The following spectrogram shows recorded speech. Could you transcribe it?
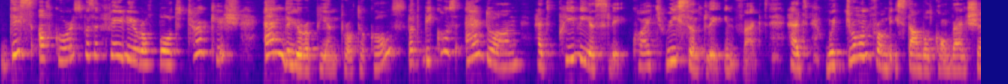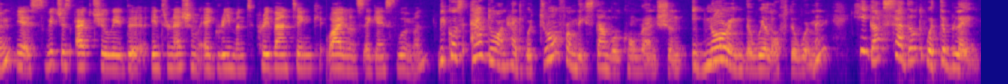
This, of course, was a failure of both Turkish and the European protocols, but because Erdogan had previously, quite recently in fact, had withdrawn from the Istanbul Convention. Yes, which is actually the international agreement preventing violence against women. Because Erdogan had withdrawn from the Istanbul Convention, ignoring the will of the women, he got saddled with the blame.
